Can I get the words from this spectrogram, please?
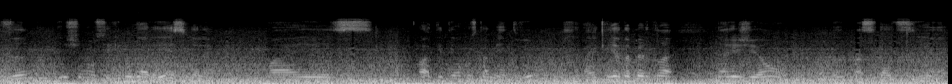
usando, eu não sei que lugar é esse, galera, mas ó, aqui tem um acostamento, viu? Aqui já tá perto na, na região, numa cidadezinha, né?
